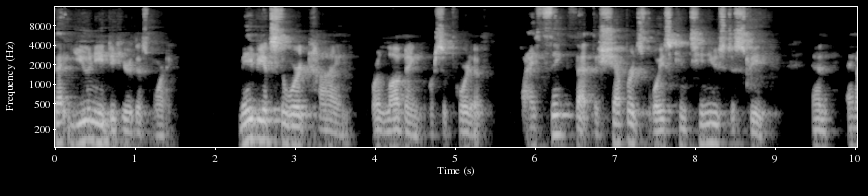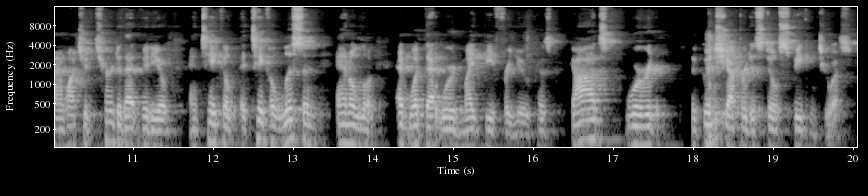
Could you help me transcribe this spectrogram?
that you need to hear this morning. Maybe it's the word kind or loving or supportive. But I think that the shepherd's voice continues to speak. And, and I want you to turn to that video and take a, take a listen and a look at what that word might be for you. Because God's word the Good Shepherd is still speaking to us.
